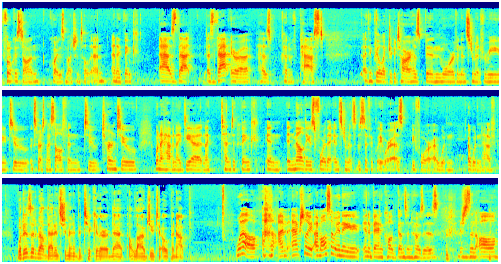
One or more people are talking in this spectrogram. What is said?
focused on quite as much until then. And I think as that as that era has kind of passed, I think the electric guitar has been more of an instrument for me to express myself and to turn to when I have an idea. And I tend to think in, in melodies for that instrument specifically, whereas before I wouldn't I wouldn't have. What is it about that instrument in particular that allowed you to open up? Well, I'm actually I'm also in a in a band called Guns and Hoses, which is an all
